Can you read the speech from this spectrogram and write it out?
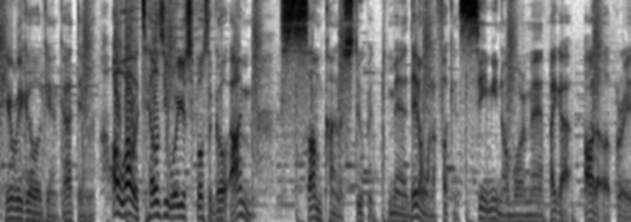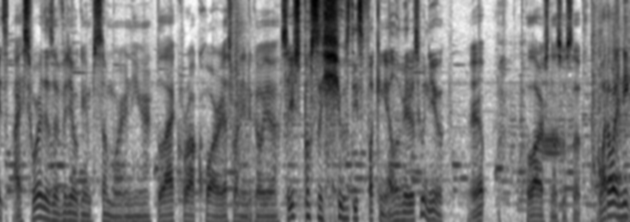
Here we go again, god damn it. Oh wow, it tells you where you're supposed to go. I'm some kind of stupid. Man, they don't want to fucking see me no more, man. I got the upgrades. I swear there's a video game somewhere in here. Black Rock Quarry, that's where I need to go, yeah. So you're supposed to use these fucking elevators? Who knew? Yep. Polaris knows what's up. Why do I need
